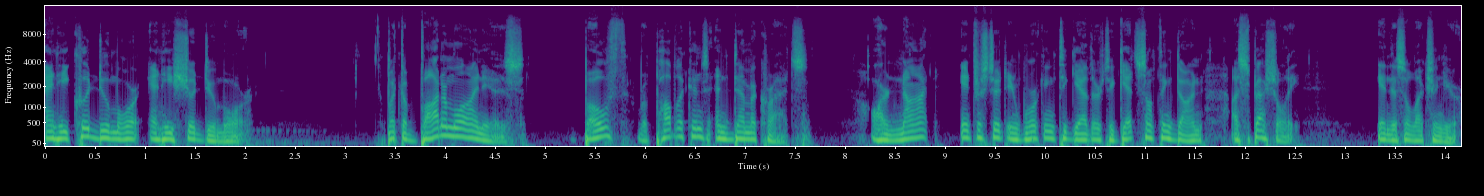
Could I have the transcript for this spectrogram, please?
And he could do more, and he should do more. But the bottom line is both Republicans and Democrats are not interested in working together to get something done, especially in this election year.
